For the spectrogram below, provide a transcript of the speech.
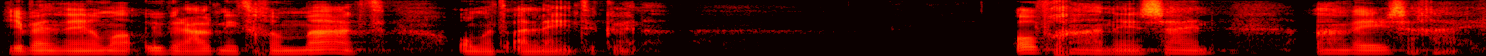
Je bent helemaal überhaupt niet gemaakt om het alleen te kunnen. Opgaan in zijn aanwezigheid.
